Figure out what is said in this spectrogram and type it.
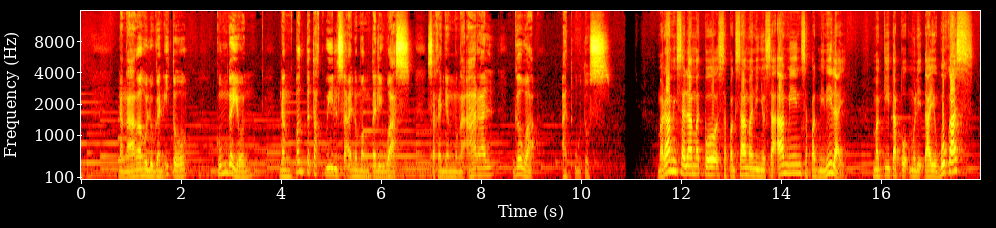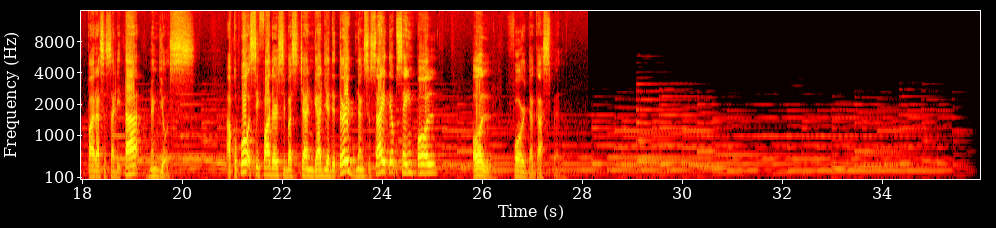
Nangangahulugan ito kung gayon ng pagtatakwil sa anumang taliwas sa kanyang mga aral, gawa at utos. Maraming salamat po sa pagsama ninyo sa amin sa pagninilay. Magkita po muli tayo bukas para sa salita ng Diyos. Ako po si Father Sebastian Gadia III ng Society of St. Paul, all for the Gospel.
